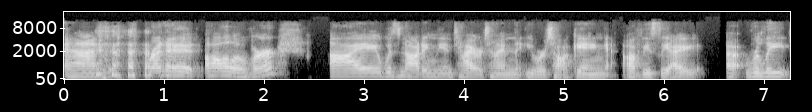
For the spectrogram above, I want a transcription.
and spread it all over. I was nodding the entire time that you were talking. Obviously, I uh, relate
